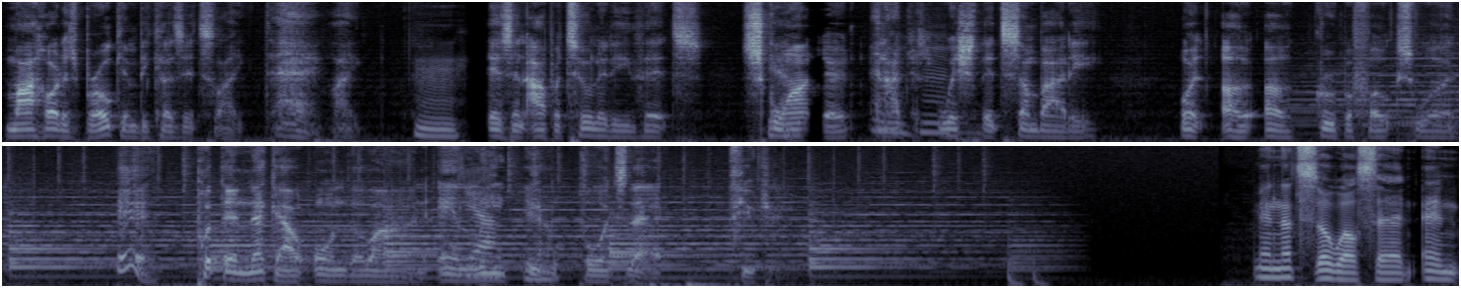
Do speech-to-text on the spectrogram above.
My heart is broken because it's like, dang, like hmm. there's an opportunity that's squandered, yeah. and mm-hmm. I just mm-hmm. wish that somebody or a, a, group of folks would, yeah, put their neck out on the line and yeah. lead people yeah. towards that future. Man, that's so well said. And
